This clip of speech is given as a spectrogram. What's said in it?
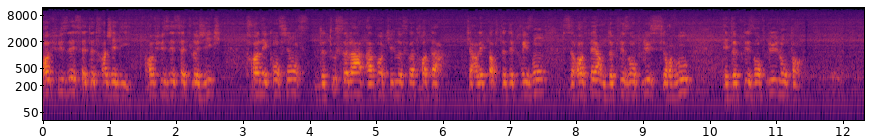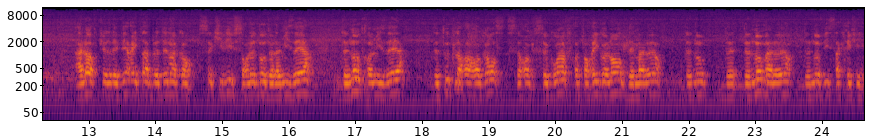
Refusez cette tragédie, refusez cette logique, prenez conscience de tout cela avant qu'il ne soit trop tard, car les portes des prisons se referment de plus en plus sur vous et de plus en plus longtemps. Alors que les véritables délinquants, ceux qui vivent sur le dos de la misère, de notre misère, de toute leur arrogance, se, goinfrent en rigolant des malheurs, de nos malheurs, de nos vies sacrifiées.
